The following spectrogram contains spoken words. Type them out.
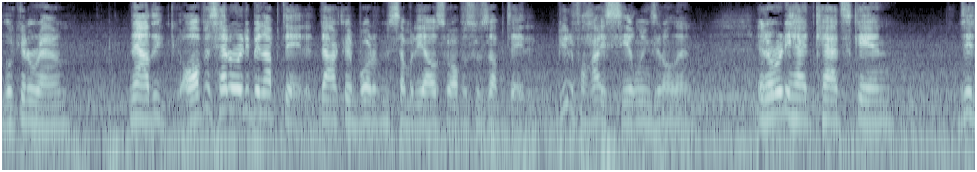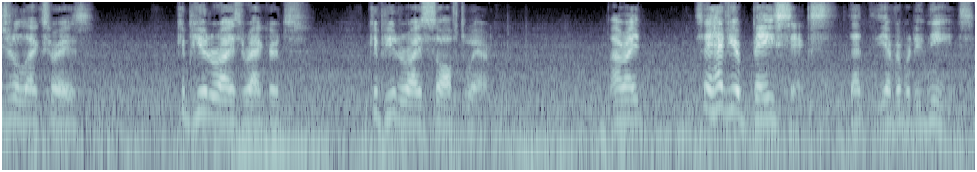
looking around. Now the office had already been updated. doctor had bought it from somebody else. The office was updated. Beautiful high ceilings and all that. It already had CAT scan, digital X-rays, computerized records, computerized software. All right. So you have your basics that everybody needs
